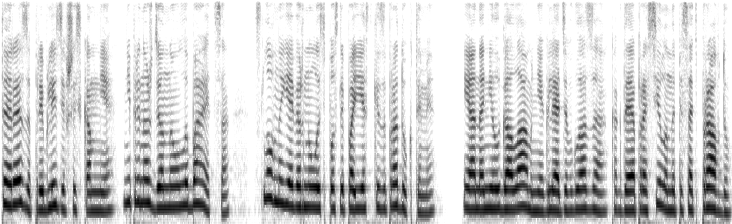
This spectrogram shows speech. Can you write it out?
Тереза, приблизившись ко мне, непринужденно улыбается, словно я вернулась после поездки за продуктами. И она не лгала мне, глядя в глаза, когда я просила написать правду.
